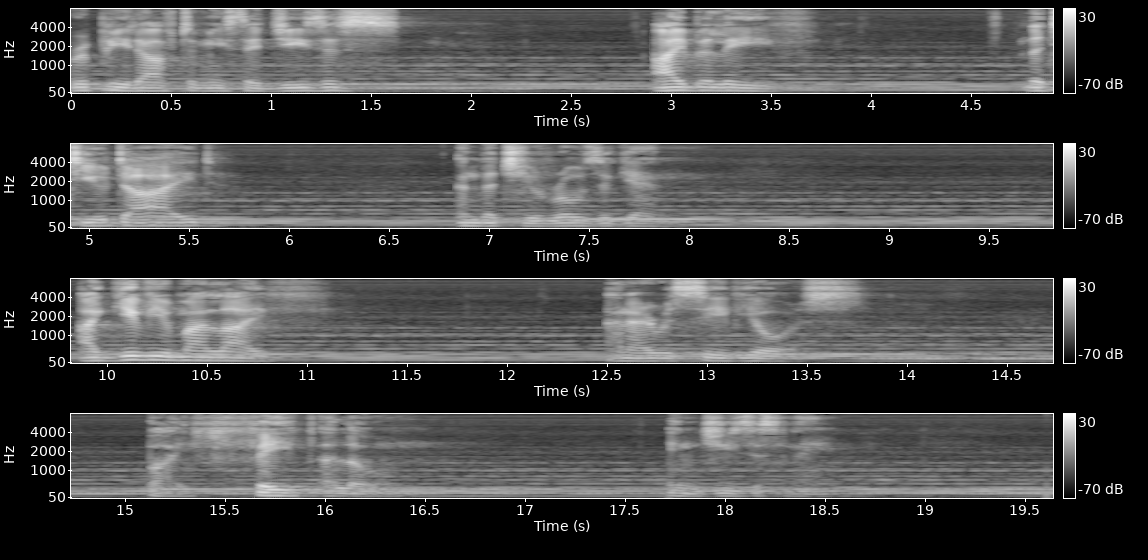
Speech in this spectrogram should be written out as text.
Repeat after me. Say, Jesus, I believe that you died and that you rose again. I give you my life and I receive yours by faith alone. In Jesus' name.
